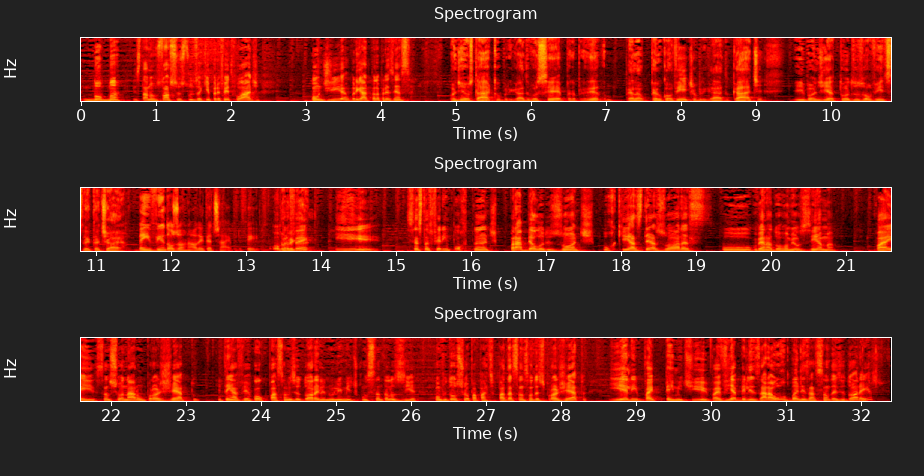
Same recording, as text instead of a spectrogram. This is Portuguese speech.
de Noman está nos nossos estúdios aqui. Prefeito Fuad, bom dia, obrigado pela presença. Bom dia, Eustáquio, obrigado você pela presença, pela, pelo convite, obrigado, Cátia, e bom dia a todos os ouvintes da Itatiaia. Bem-vindo ao Jornal da Itatiaia, prefeito. Ô, prefeito, e sexta-feira é importante para Belo Horizonte, porque às 10 horas o governador Romeu Zema vai sancionar um projeto que tem a ver com a ocupação Isidora, ali no limite com Santa Luzia. Convidou o senhor para participar da sanção desse projeto e ele vai permitir, vai viabilizar a urbanização da Isidora, é isso?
